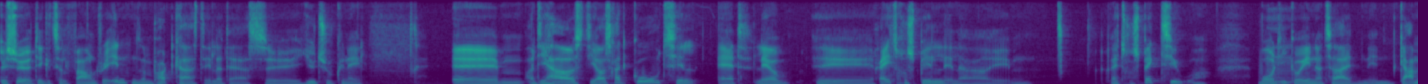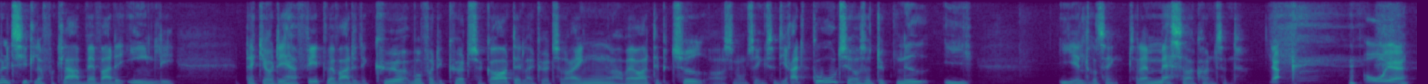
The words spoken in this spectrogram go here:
besøger Digital Foundry, enten som podcast eller deres øh, YouTube-kanal. Øhm, og de har også de er også ret gode til at lave øh, retrospil eller øh, retrospektiver, hvor mm. de går ind og tager en, en gammel titel og forklarer, hvad var det egentlig, der gjorde det her fedt, hvad var det, det kørte, hvorfor det kørte så godt, eller kørte så ringe, og hvad var det, det betød, og sådan nogle ting. Så de er ret gode til også at dykke ned i, i ældre ting. Så der er masser af content. Ja. Oh ja.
